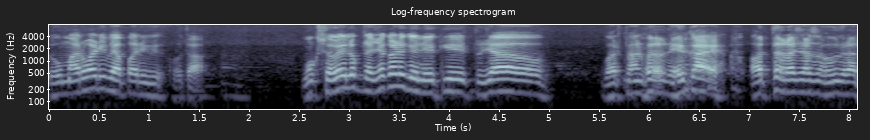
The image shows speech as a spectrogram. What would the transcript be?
तो मारवाडी व्यापारी होता. मग सगळे लोक त्याच्याकडे गेले की तुझ्या वर्तमानपत्रात हे काय? अत्तराच्या समुद्रात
